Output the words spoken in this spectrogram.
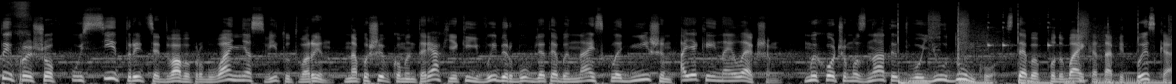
Ти пройшов усі 32 випробування світу тварин. Напиши в коментарях, який вибір був для тебе найскладнішим, а який найлегшим. Ми хочемо знати твою думку. З тебе вподобайка та підписка,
